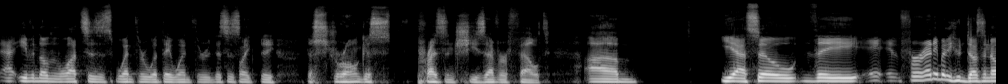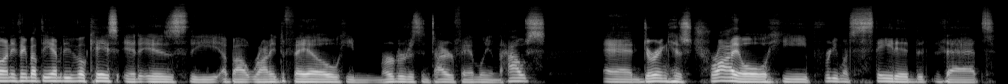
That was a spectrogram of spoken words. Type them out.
uh, even though the Lutzes went through what they went through, this is like the the strongest presence she's ever felt. Um, yeah, so the for anybody who doesn't know anything about the Amityville case, it is the about Ronnie DeFeo. He murdered his entire family in the house, and during his trial, he pretty much stated that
